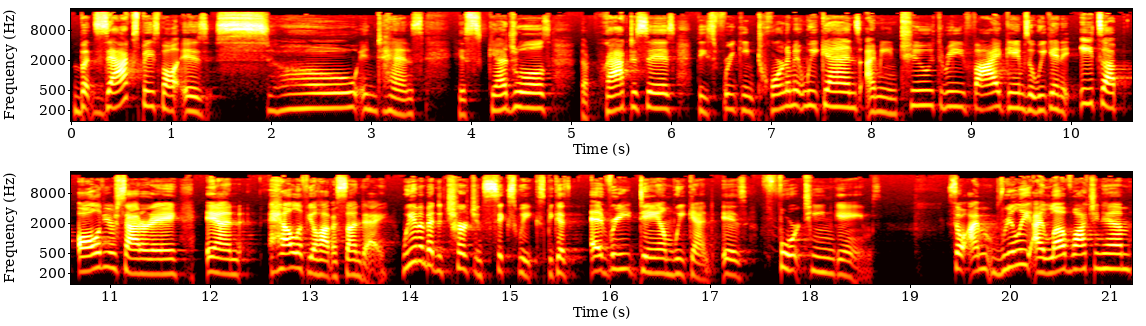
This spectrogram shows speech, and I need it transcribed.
But Zach's baseball is so intense. His schedules, the practices, these freaking tournament weekends. I mean, two, three, five games a weekend. It eats up all of your Saturday and hell if you'll have a Sunday. We haven't been to church in six weeks because every damn weekend is 14 games. So I'm really, I love watching him.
